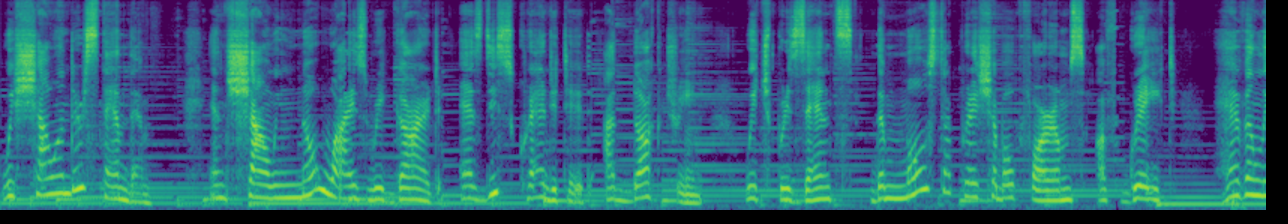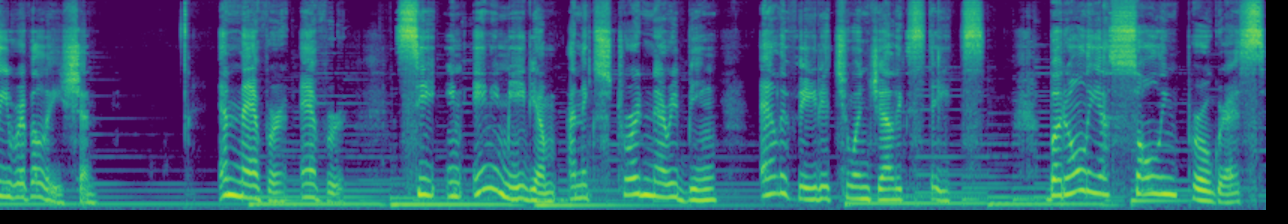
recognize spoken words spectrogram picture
we shall understand them and shall in no wise regard as discredited a doctrine which presents the most appreciable forms of great heavenly revelation. And never, ever see in any medium an extraordinary being elevated to angelic states, but only a soul in progress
